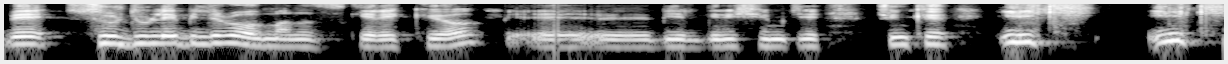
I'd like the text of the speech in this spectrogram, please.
ve sürdürülebilir olmanız gerekiyor e, bir girişimci. Çünkü ilk ilk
